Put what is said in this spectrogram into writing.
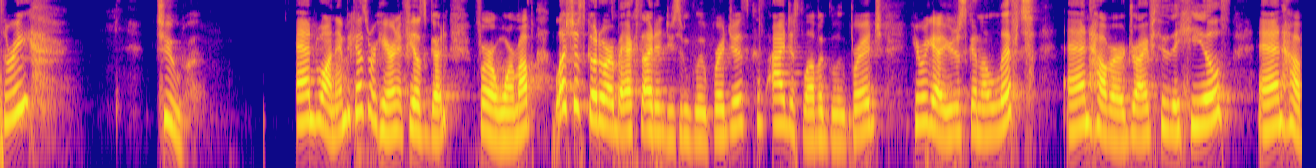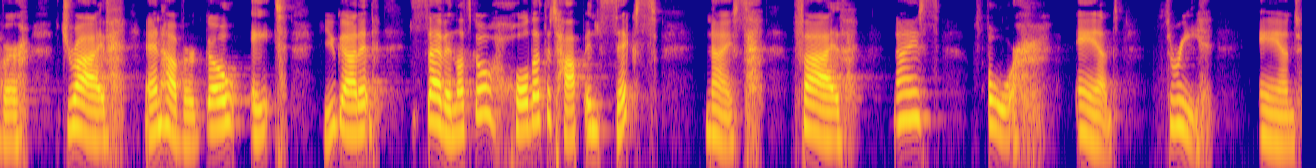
three, two, and one. And because we're here and it feels good for a warm up, let's just go to our backside and do some glute bridges because I just love a glute bridge. Here we go. You're just going to lift and hover, drive through the heels and hover, drive and hover. Go eight. You got it. Seven. Let's go hold at the top in six. Nice. Five. Nice. Four. And three. And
